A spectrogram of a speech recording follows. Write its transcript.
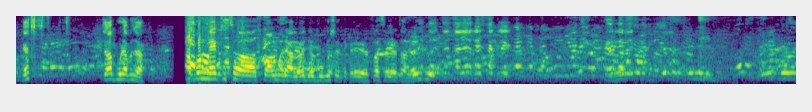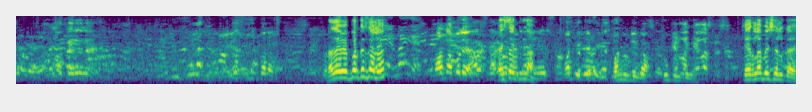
ओके चला पुढे आपण जा. आपण नेक्स्ट स्टॉलमध्ये आलोय. बघू शकतो तिकडे वेफर्स वगैरे चालू आहे. दादा वेपर कसं झालं? कैसा कितना one fifty two fifty Kerala special काय?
